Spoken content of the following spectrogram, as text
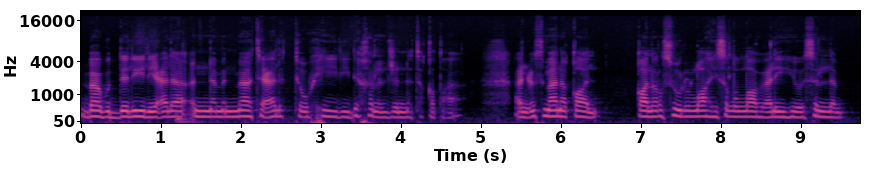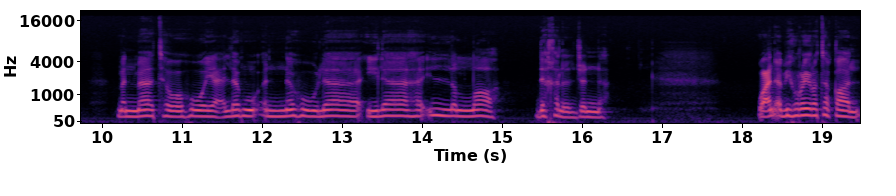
باب الدليل على أن من مات على التوحيد دخل الجنة قطعا. عن عثمان قال قال رسول الله صلى الله عليه وسلم من مات وهو يعلم أنه لا إله إلا الله دخل الجنة. وعن أبي هريرة قال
